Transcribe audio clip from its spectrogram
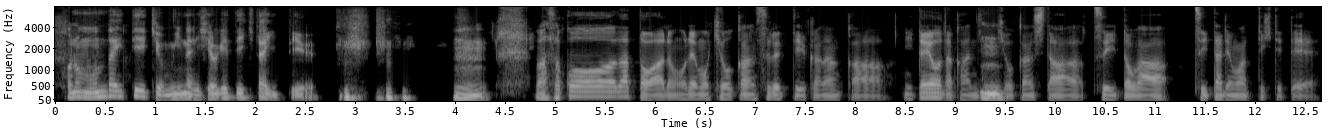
この問題提起をみんなに広げていきたいっていう。うん。まあそこだと、あの、俺も共感するっていうかなんか、似たような感じに共感したツイートが、ツイッターで回ってきてて、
